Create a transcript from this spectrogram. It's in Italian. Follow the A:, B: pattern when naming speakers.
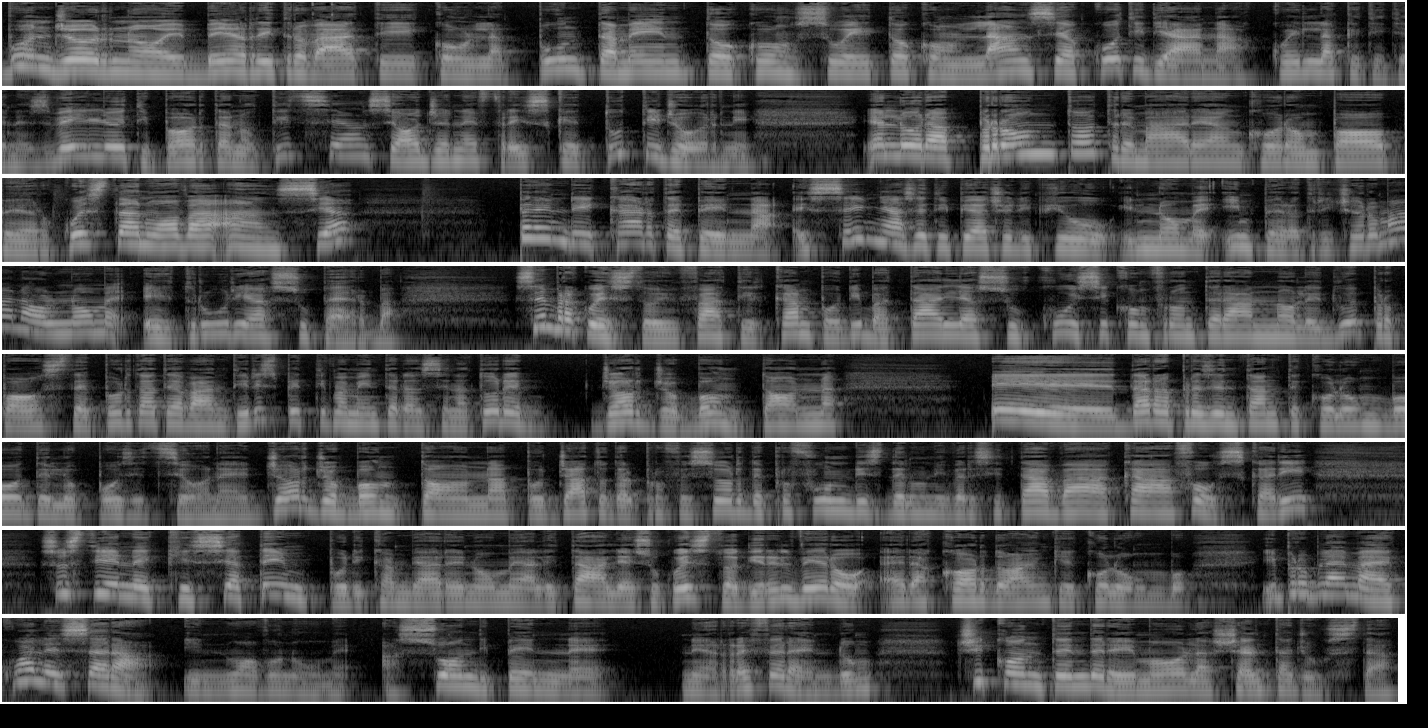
A: Buongiorno e ben ritrovati con l'appuntamento consueto con l'ansia quotidiana, quella che ti tiene sveglio e ti porta notizie ansiogene fresche tutti i giorni. E allora pronto a tremare ancora un po' per questa nuova ansia? Prendi carta e penna e segna se ti piace di più il nome imperatrice romana o il nome Etruria Superba. Sembra questo infatti il campo di battaglia su cui si confronteranno le due proposte portate avanti rispettivamente dal senatore Giorgio Bonton e dal rappresentante colombo dell'opposizione. Giorgio Bonton, appoggiato dal professor De Profundis dell'Università Vaca Foscari, sostiene che sia tempo di cambiare nome all'Italia e su questo, a dire il vero, è d'accordo anche Colombo. Il problema è quale sarà il nuovo nome. A suon di penne nel referendum ci contenderemo la scelta giusta.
